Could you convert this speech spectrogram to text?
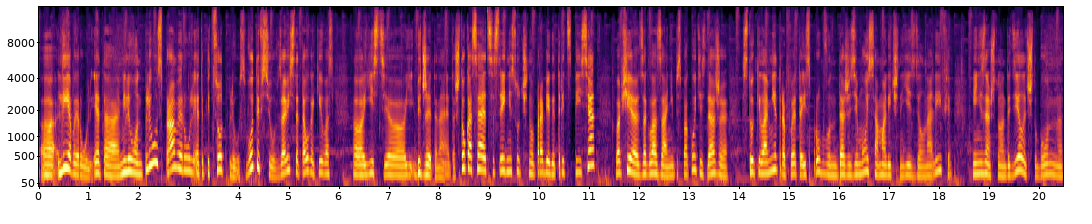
Э, левый руль – это миллион плюс, правый руль – это 500 плюс. Вот и все. Зависит от того, какие у вас э, есть э, бюджеты на это. Что касается среднесуточного пробега 30-50, вообще за глаза не беспокойтесь, даже 100 километров это испробовано даже зимой, сама лично ездила на лифе. Я не знаю, что надо делать, чтобы он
